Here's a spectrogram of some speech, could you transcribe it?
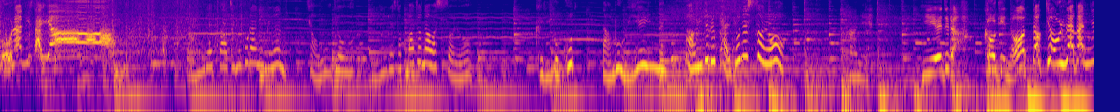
호랑이 살려! 우물에 빠진 호랑이는 겨우겨우 우물에서 빠져나왔어요. 그리고 곧 나무 위에 있는 아이들을 발견했어요. 아니, 이 얘들아, 거긴 어떻게 올라갔니?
